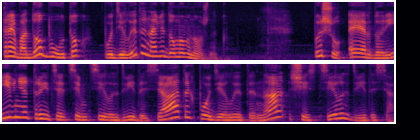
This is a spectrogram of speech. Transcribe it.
треба добуток поділити на відомий множник. Пишу r дорівнює 37,2 поділити на 6,2.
